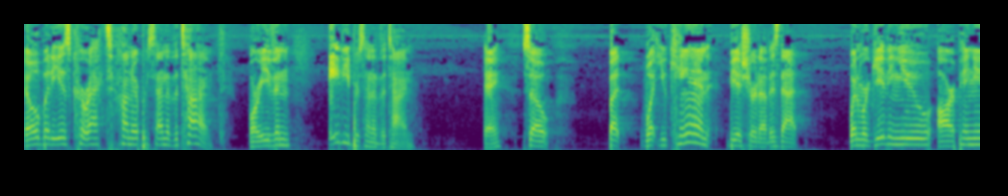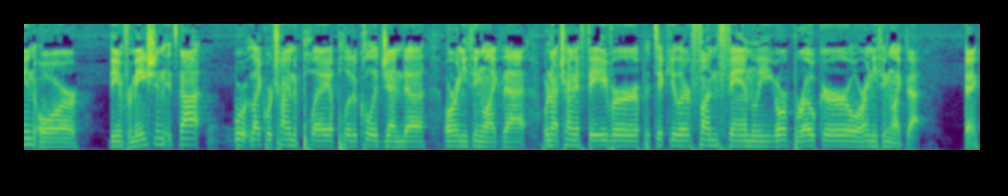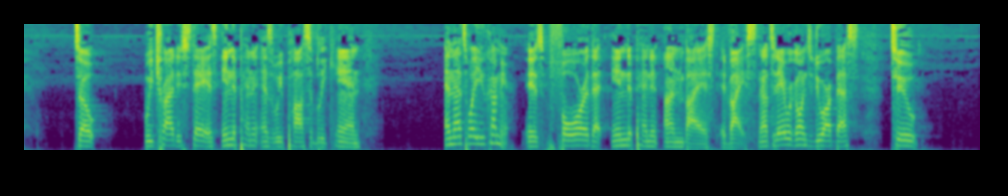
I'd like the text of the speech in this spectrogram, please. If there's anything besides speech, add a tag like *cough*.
Nobody is correct 100% of the time, or even 80% of the time. Okay? So, but what you can be assured of is that when we're giving you our opinion or the information, it's not we're, like we're trying to play a political agenda or anything like that. We're not trying to favor a particular fund family or broker or anything like that. Okay? So we try to stay as independent as we possibly can. And that's why you come here, is for that independent, unbiased advice. Now, today we're going to do our best to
